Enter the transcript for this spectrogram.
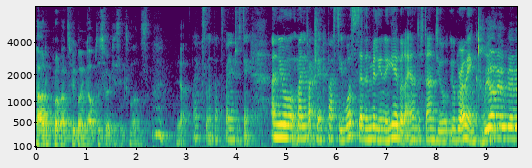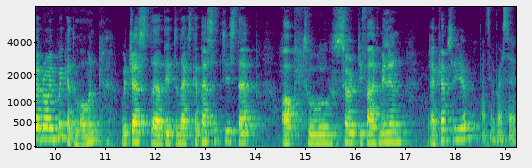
powder products we're going up to 36 months. Mm. Yeah. Excellent. That's very interesting. And your manufacturing capacity was 7 million a year, but I understand you're, you're growing. We are, we are growing quick at the moment. We just uh, did the next capacity step up to 35 million uh, caps a year. That's impressive.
